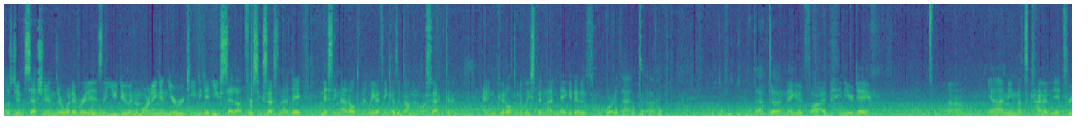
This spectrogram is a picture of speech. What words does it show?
those gym sessions or whatever it is that you do in the morning and your routine to get you set up for success in that day, missing that ultimately, I think, has a domino effect and and could ultimately spin that negative or that. Uh, that uh, negative vibe into your day yeah, I mean, that's kind of it for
